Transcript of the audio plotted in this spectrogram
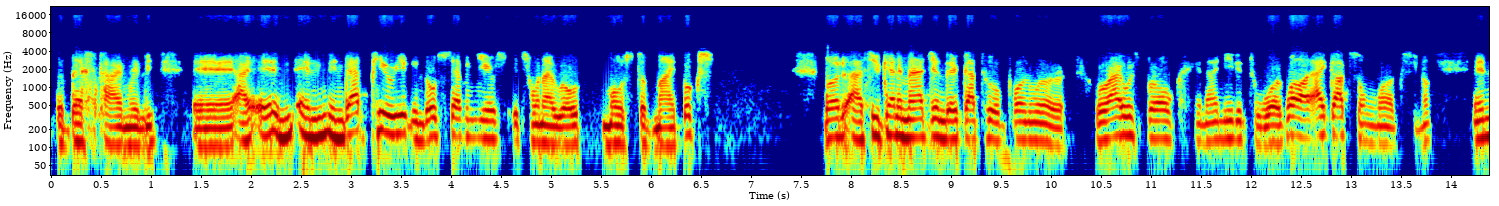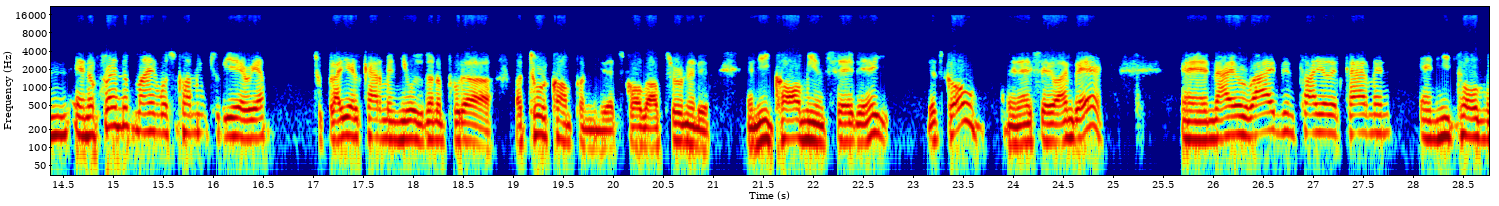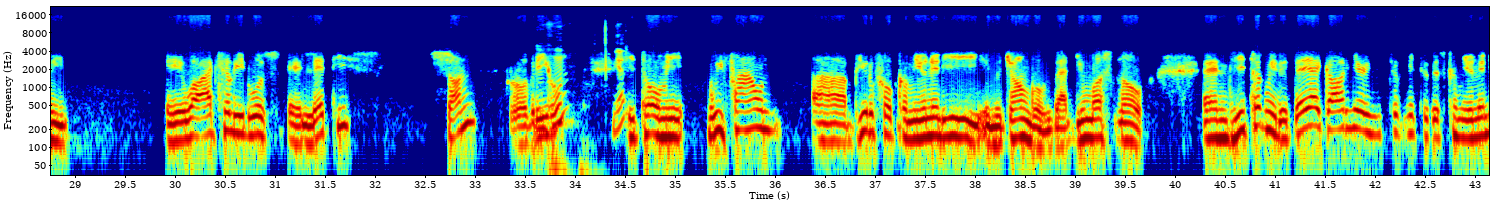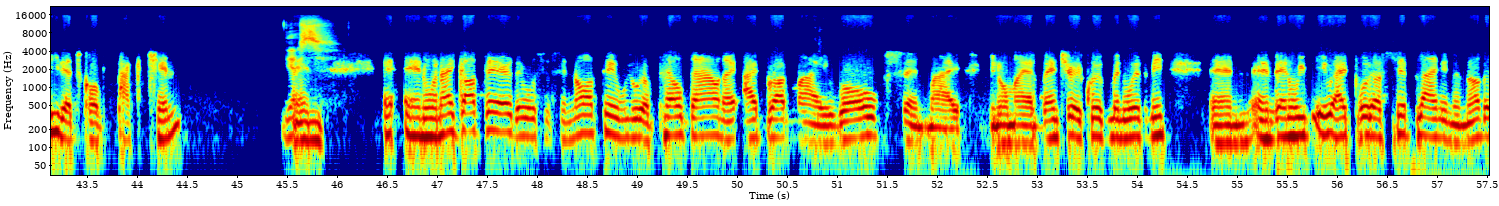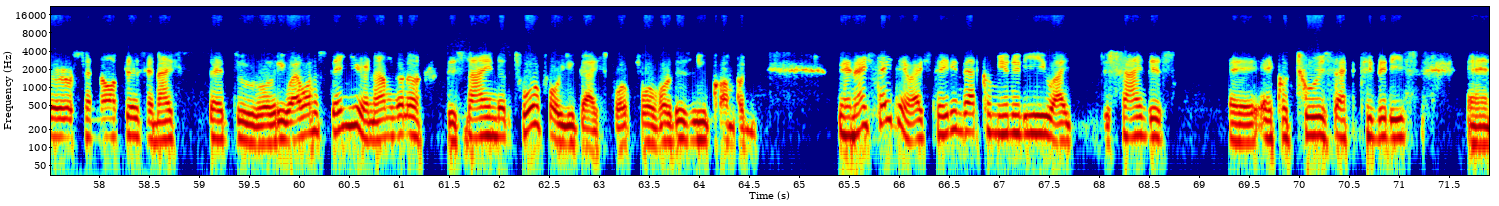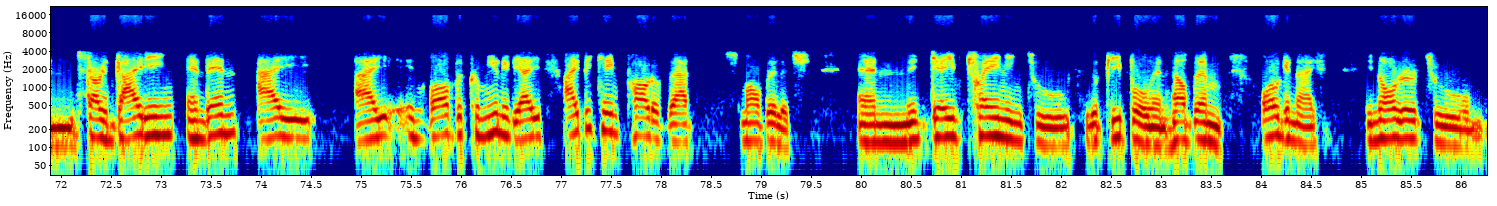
the best time really. Uh, I, and, and in that period, in those seven years, it's when I wrote most of my books. But as you can imagine, they got to a point where where I was broke and I needed to work. Well, I got some works, you know. And and a friend of mine was coming to the area to Playa del Carmen. He was going to put a a tour company that's called Alltournative, and he called me and said, "Hey, let's go." And I said, "I'm there." And I arrived in Playa del Carmen, and he told me, uh, well, actually, it was uh, Leti's son, Rodrigo. Mm-hmm. Yep. He told me, we found a beautiful community in the jungle that you must know. And he took me, the day I got here, he took me to this community that's called Pac Chen. Yes. And, and when I got there, there was a cenote. We were rappelled down. I, I brought my ropes and my, you know, my adventure equipment with me, and and then we I put a zip line in another cenotes, and I said to Rodrigo, I want to stay here, and I'm gonna design the tour for you guys for for for this new company. And I stayed there. I stayed in that community. I designed this uh, ecotourist activities and started guiding. And then I I involved the community. I I became part of that small village, and gave training to, to the people and helped them organize in order to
